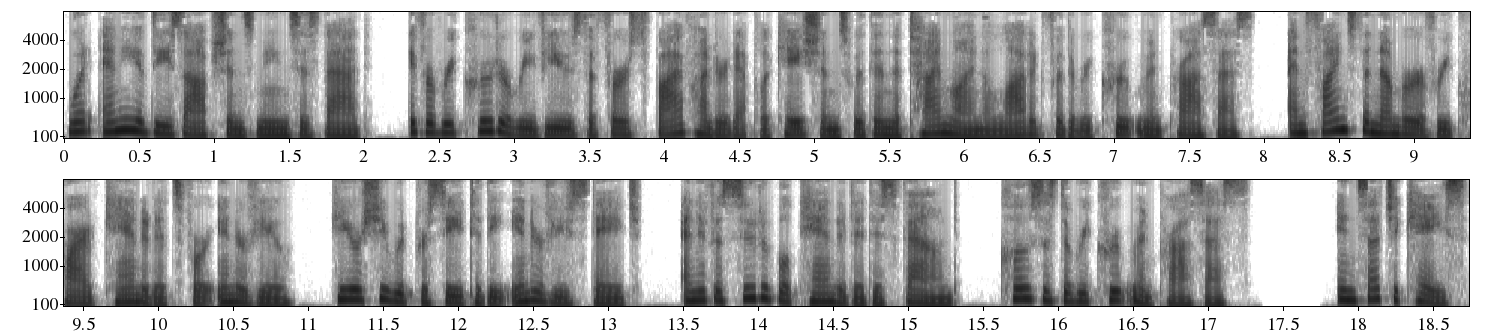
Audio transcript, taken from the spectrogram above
What any of these options means is that, if a recruiter reviews the first 500 applications within the timeline allotted for the recruitment process, and finds the number of required candidates for interview, he or she would proceed to the interview stage, and if a suitable candidate is found, closes the recruitment process. In such a case,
